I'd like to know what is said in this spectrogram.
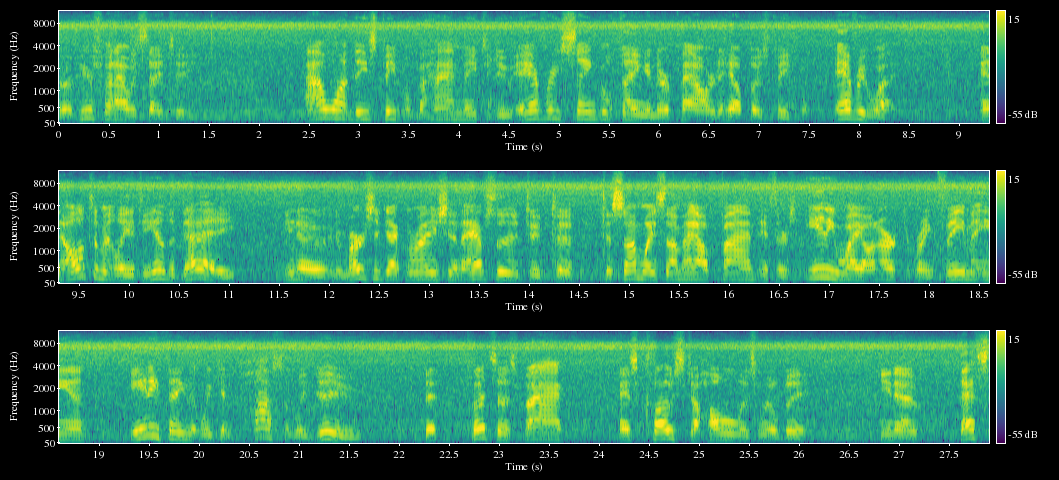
But here's what I would say to you. I want these people behind me to do every single thing in their power to help those people, every way. And ultimately, at the end of the day, you know, an emergency declaration, absolutely to, to, to some way, somehow find if there's any way on earth to bring FEMA in, anything that we can possibly do that puts us back as close to whole as we'll be. You know, that's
